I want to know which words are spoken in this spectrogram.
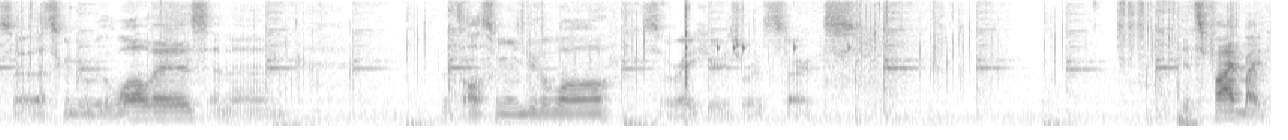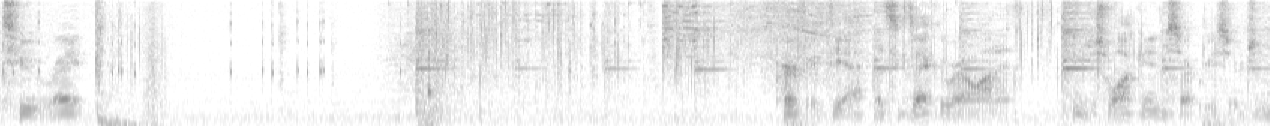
So that's going to be where the wall is, and then that's also going to be the wall. So right here is where it starts. It's 5 by 2, right? Perfect, yeah. That's exactly where I want it. You just walk in and start researching.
